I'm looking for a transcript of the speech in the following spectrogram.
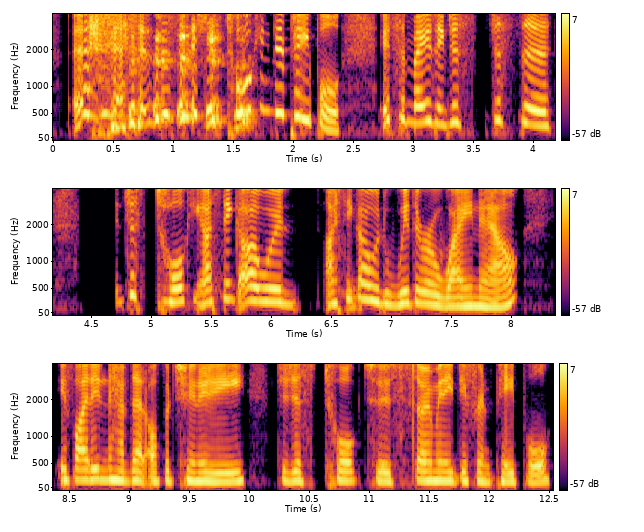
it's, just, it's just talking to people. It's amazing. Just just the just talking. I think I would I think I would wither away now if I didn't have that opportunity to just talk to so many different people.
